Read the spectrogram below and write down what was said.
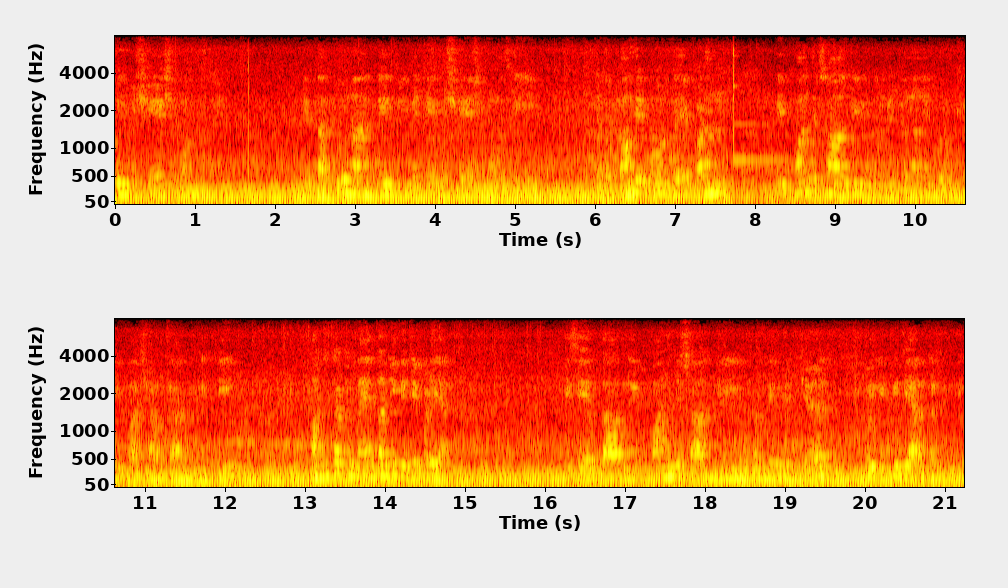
ਕੋਈ ਵਿਸ਼ੇਸ਼ ਗੁਣ ਹੁੰਦਾ ਹੈ। ਇਹ ਤਾਂ ਗੁਰੂ ਨਾਨਕ ਦੇਵ ਜੀ ਵਿੱਚ ਇਹ ਵਿਸ਼ੇਸ਼ ਗੁਣ ਸੀ। ਜਦੋਂ ਕਾਂਦੇ ਕੋਲ ਗਏ ਪੜਨ ਇਹ 5 ਸਾਲ ਦੀ ਉਮਰ ਵਿੱਚ ਉਹਨਾਂ ਨੇ ਗੁਰਮੁਖੀ ਭਾਸ਼ਾ ਉਚਾਰਨ ਕੀਤੀ। ਅੱਜ ਤੱਕ ਮੈਂ ਤਾਂ ਨਹੀਂ ਕਿਤੇ ਪੜਿਆ ਕਿਸੇ ਅਵਤਾਰ ਨੇ 5 ਸਾਲ ਦੀ ਉਮਰ ਦੇ ਵਿੱਚ ਕੋਈ ਲਿਪੀ ਤਿਆਰ ਕਰ ਦਿੱਤੀ।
